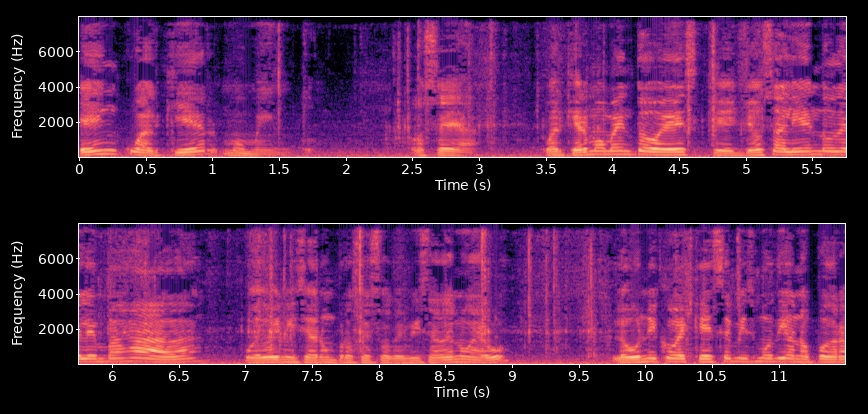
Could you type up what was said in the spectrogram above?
en cualquier momento. O sea, Cualquier momento es que yo saliendo de la embajada puedo iniciar un proceso de visa de nuevo. Lo único es que ese mismo día no podrá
